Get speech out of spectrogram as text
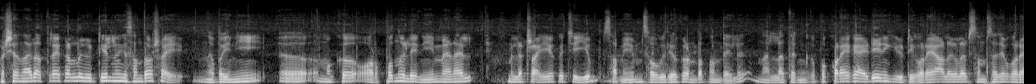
പക്ഷേ എന്നാലും അത്രയും കള്ള് കിട്ടിയാലും എനിക്ക് സന്തോഷമായി. അപ്പോൾ ഇനി നമുക്ക് ഉറപ്പൊന്നുമില്ല. ഇനിയും വേണേൽ നല്ല ട്രൈ ഒക്കെ ചെയ്യും. സമയം സൗകര്യമൊക്കെ ഉണ്ടെന്നുണ്ടെങ്കിൽ നല്ല തെങ്ങ്. ഇപ്പോൾ കുറേയൊക്കെ ഐഡിയ എനിക്ക് കിട്ടി. കുറേ ആളുകളായിട്ട് സംസാരിച്ച കുറേ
